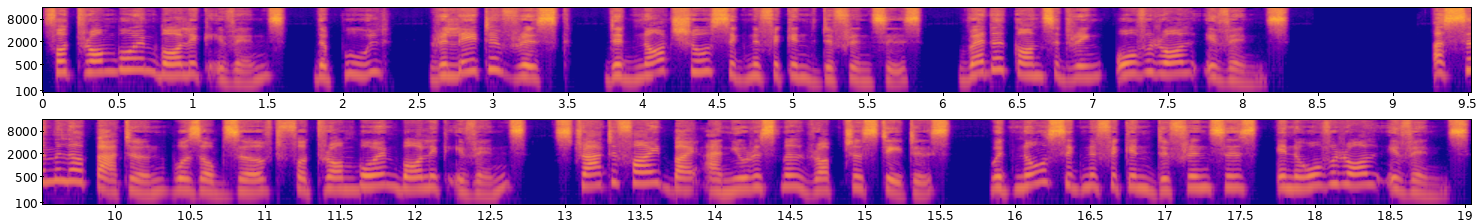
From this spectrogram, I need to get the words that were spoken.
For thromboembolic events, the pooled relative risk did not show significant differences, whether considering overall events. A similar pattern was observed for thromboembolic events, stratified by aneurysmal rupture status, with no significant differences in overall events.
